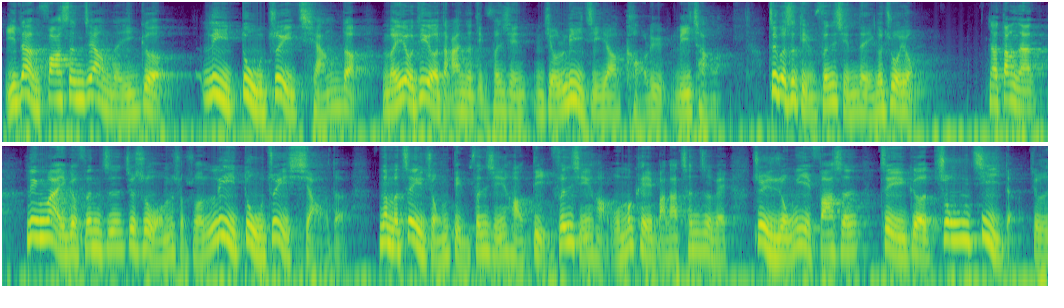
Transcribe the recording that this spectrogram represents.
一旦发生这样的一个。力度最强的没有第二答案的顶分型，你就立即要考虑离场了。这个是顶分型的一个作用。那当然，另外一个分支就是我们所说力度最小的。那么这种顶分型也好，底分型也好，我们可以把它称之为最容易发生这一个中继的，就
